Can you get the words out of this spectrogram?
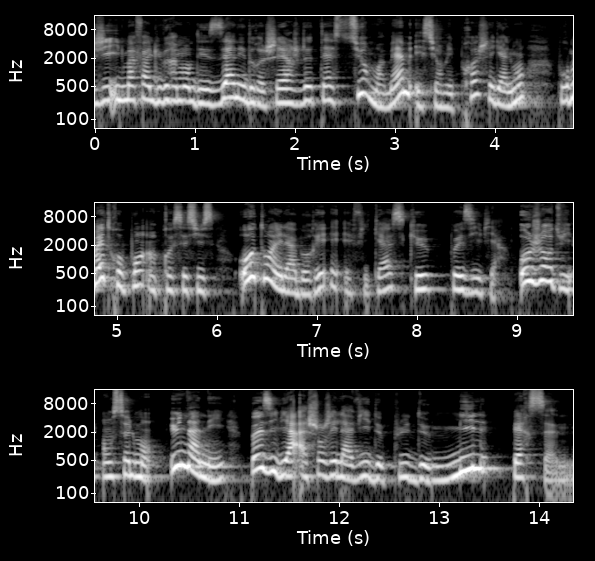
il m'a fallu vraiment des années de recherche, de tests sur moi-même et sur mes proches également pour mettre au point un processus autant élaboré et efficace que Posivia. Aujourd'hui, en seulement une année, Posivia a changé la vie de plus de 1000 personnes.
